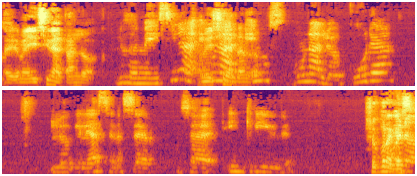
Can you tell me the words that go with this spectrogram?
La medicina es tan loco. Los de medicina es Medicina una, es una locura lo que le hacen hacer. O sea, increíble. Yo por acá. bueno,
